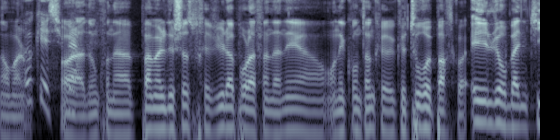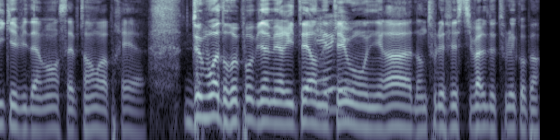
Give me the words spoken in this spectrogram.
normalement. Ok, super. Voilà, donc on a pas mal de choses prévues là pour la fin d'année. euh, On est content que, que tout reparte quoi. Et l'Urban Kick évidemment en septembre après euh, deux mois de repos bien mérités en Eh été oui. où on ira dans tous les festivals de tous les copains.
